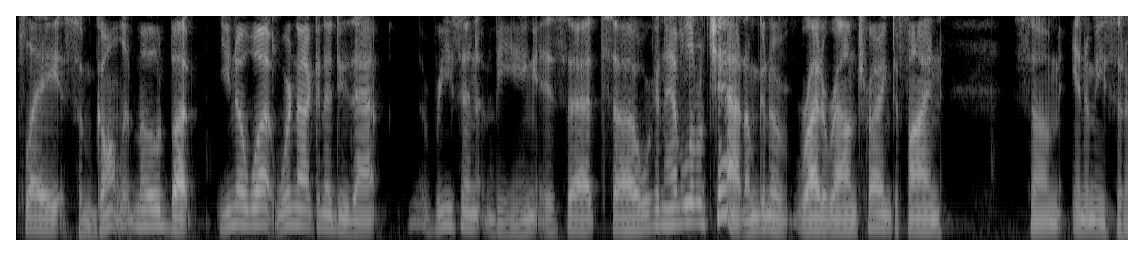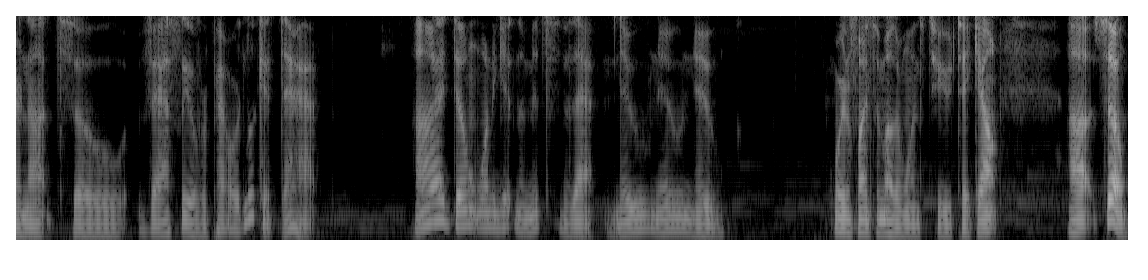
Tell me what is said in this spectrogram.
play some gauntlet mode, but you know what? We're not going to do that. The reason being is that uh, we're going to have a little chat. I'm going to ride around trying to find some enemies that are not so vastly overpowered. Look at that. I don't want to get in the midst of that. No, no, no. We're going to find some other ones to take out. Uh, so,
